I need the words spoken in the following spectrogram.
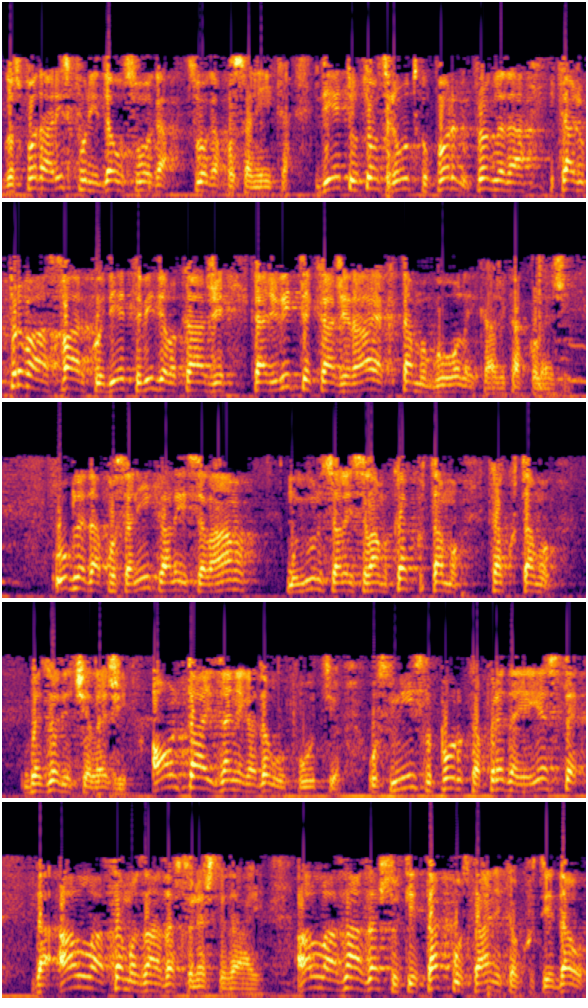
gospodar ispuni dovu svoga, svoga poslanika. Dijete u tom trenutku progleda i kaže, prva stvar koju dijete vidjelo, kaže, kaže, vidite, kaže, rajak tamo gole, kaže, kako leži. Ugleda poslanika, ali i selama, mu Yunus, ali selama, kako tamo, kako tamo bez odjeće leži. A on taj za njega dovu uputio. U smislu poruka predaje jeste da Allah samo zna zašto nešto daje. Allah zna zašto ti je takvo stanje kako ti je dao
